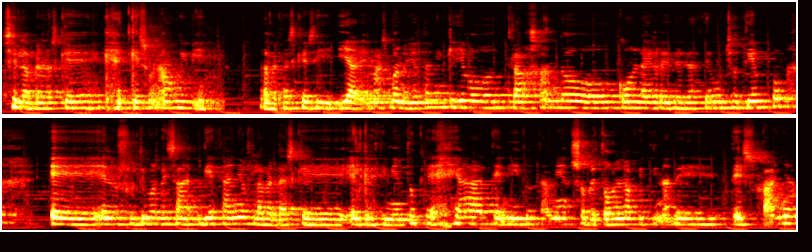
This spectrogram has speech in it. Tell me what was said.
Sí, la verdad es que, que, suena muy bien. La verdad es que sí. Y además, bueno, yo también que llevo trabajando con la IGRE desde hace mucho tiempo, eh, en los últimos 10 años, la verdad es que el crecimiento que ha tenido también, sobre todo en la oficina de, España,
